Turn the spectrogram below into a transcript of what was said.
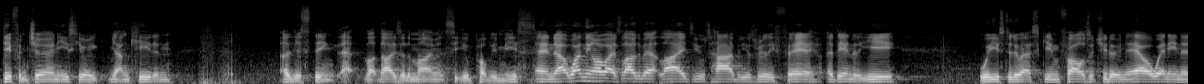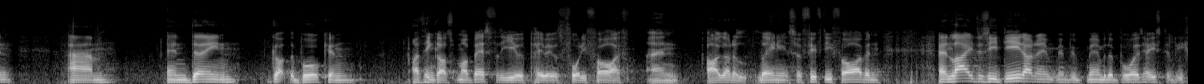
different journeys. You're a young kid, and I just think that like, those are the moments that you'll probably miss. And uh, one thing I always loved about Lades, he was hard, but he was really fair. At the end of the year, we used to do our skinfolds, which you do now. I went in and um, and Dean got the book, and I think I was, my best for the year with PB was 45, and I got a lenience of 55. And and late as he did, I don't remember, remember the boys. he used to be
